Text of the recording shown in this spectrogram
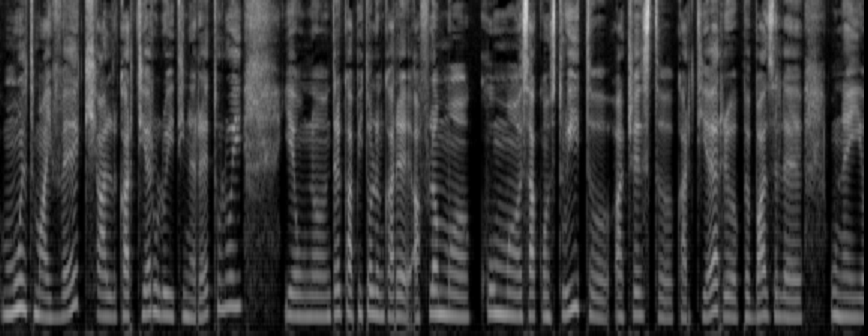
mult mai vechi, al cartierului tineretului. E un întreg capitol în care aflăm cum s-a construit acest cartier pe bazele unei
